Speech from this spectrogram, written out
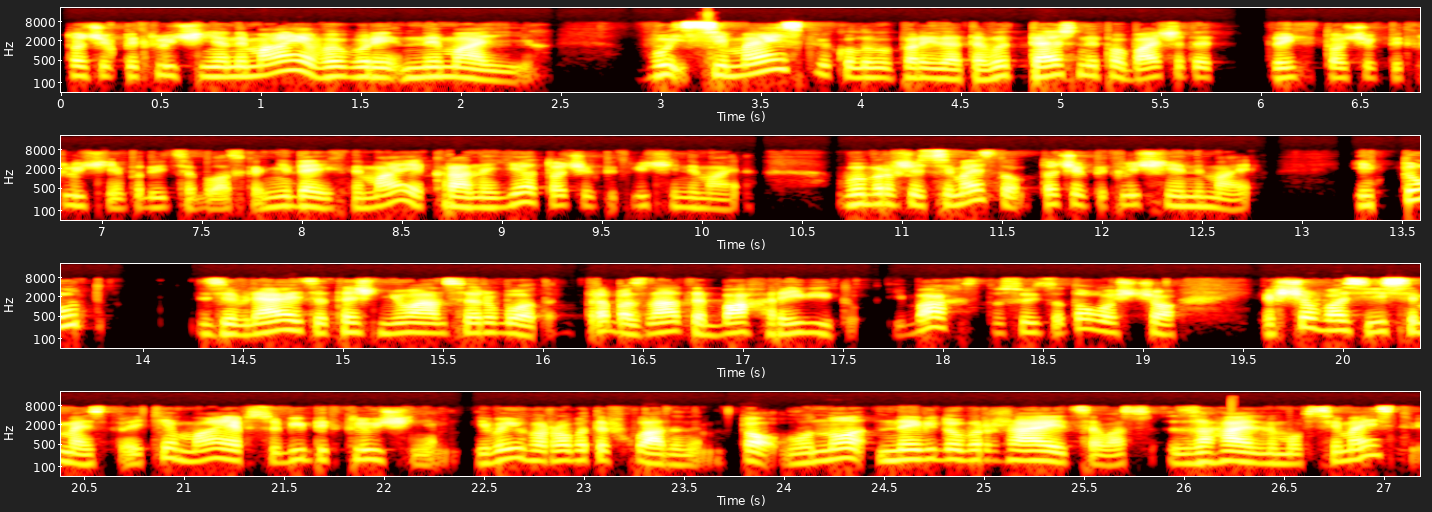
Точок підключення немає, в виборі немає їх. В сімействі, коли ви перейдете, ви теж не побачите тих точок підключення. Подивіться, будь ласка, ніде їх немає, екрани є, точок підключення немає. Вибравши сімейство, точок підключення немає. І тут з'являються теж нюанси роботи. Треба знати баг ревіту. І баг стосується того, що якщо у вас є сімейство, яке має в собі підключення, і ви його робите вкладеним, то воно не відображається у вас загальному в сімействі.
